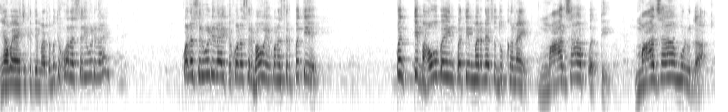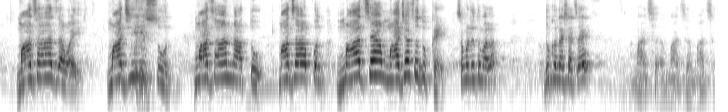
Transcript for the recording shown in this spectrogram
ह्या वयाचे किती मरतात? मग ते कोणाच तरी वडील आहेत. कोणाच तरी वडील आहे ते कोणाच तरी भाऊ आहे कोणाच तरी पती आहे. पण ते भाऊ बहीण पती मरण्याचं दुःख नाही. माझा पती माझा मुलगा माझा जावाई माझी सून माझा नातू माझा पण माझ्या माझ्याचं दुःख आहे. समजलं तुम्हाला? दुःख कशाचं आहे? माझं माझं माझं.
